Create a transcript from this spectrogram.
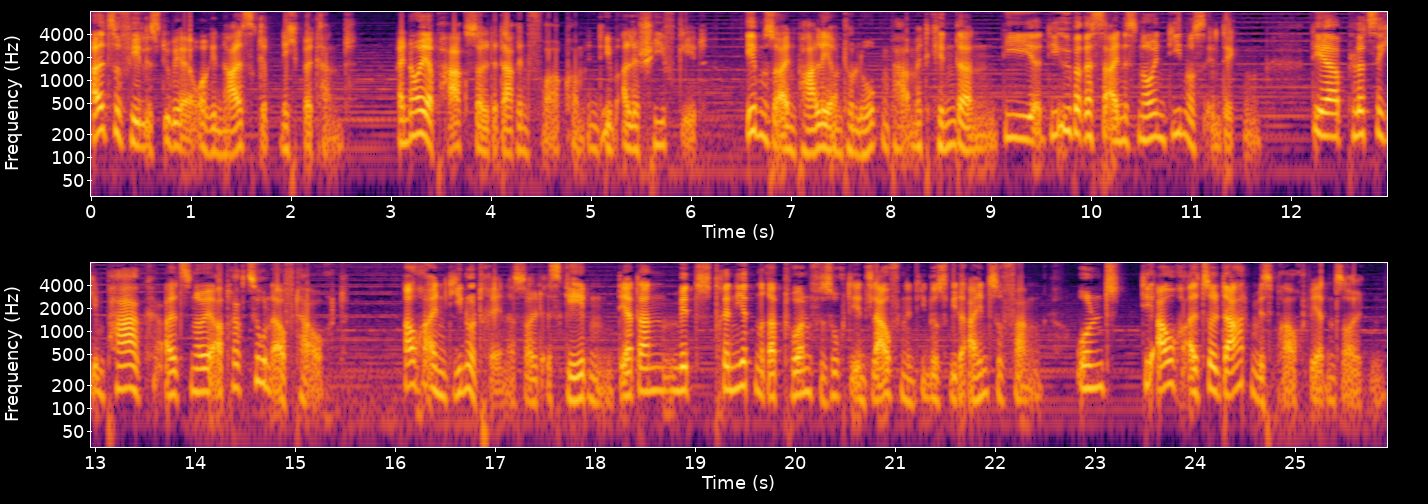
Allzu viel ist über ihr Originalskript nicht bekannt. Ein neuer Park sollte darin vorkommen, in dem alles schief geht. Ebenso ein Paläontologenpaar mit Kindern, die die Überreste eines neuen Dinos entdecken, der plötzlich im Park als neue Attraktion auftaucht. Auch einen Dino-Trainer sollte es geben, der dann mit trainierten Raptoren versucht, die entlaufenen Dinos wieder einzufangen und die auch als Soldaten missbraucht werden sollten.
